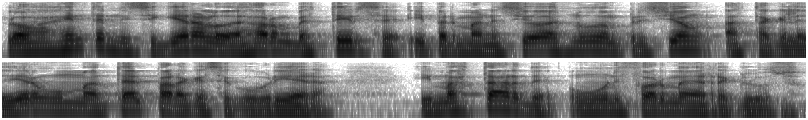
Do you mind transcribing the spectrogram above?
Los agentes ni siquiera lo dejaron vestirse y permaneció desnudo en prisión hasta que le dieron un mantel para que se cubriera, y más tarde un uniforme de recluso.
